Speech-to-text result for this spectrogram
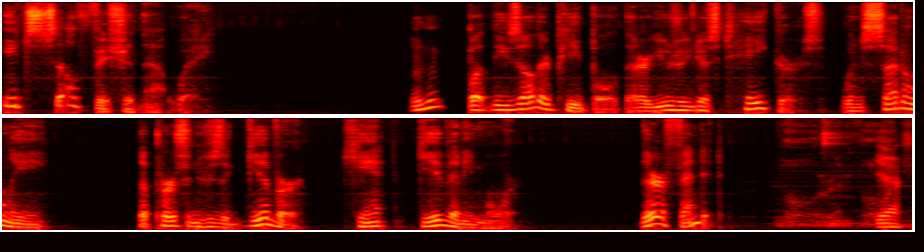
It's selfish in that way. Mhm. But these other people that are usually just takers, when suddenly the person who's a giver can't give anymore, they're offended. Yeah.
